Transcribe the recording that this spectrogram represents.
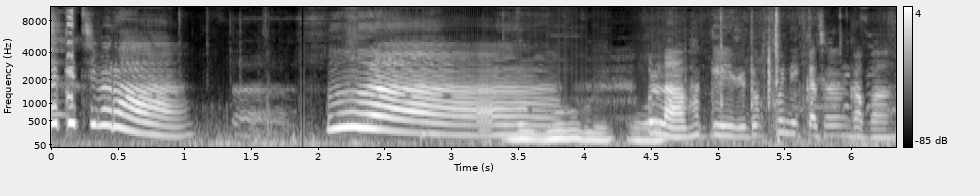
어떻게 집어라. 우와. 몰라 밖에 이제 높으니까 좋은가 봐.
